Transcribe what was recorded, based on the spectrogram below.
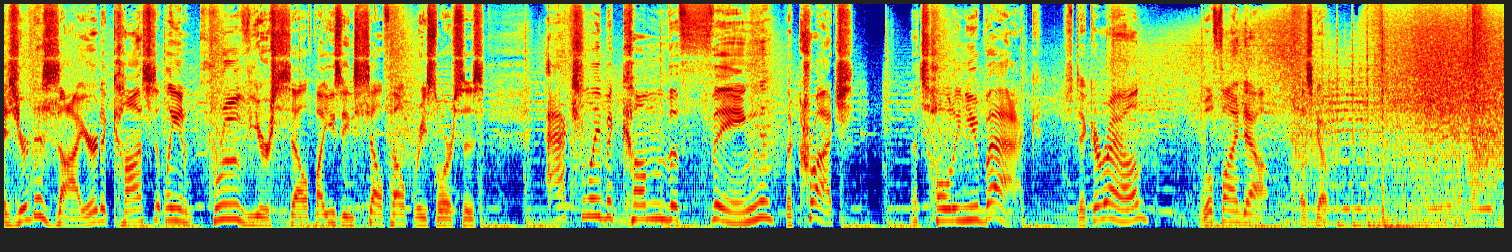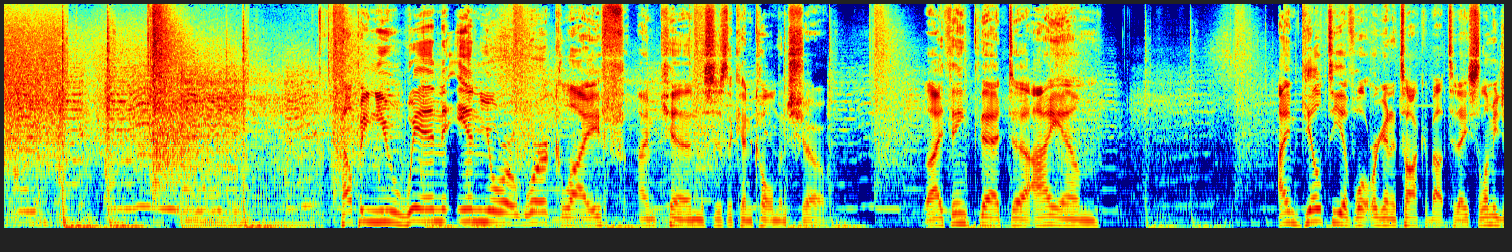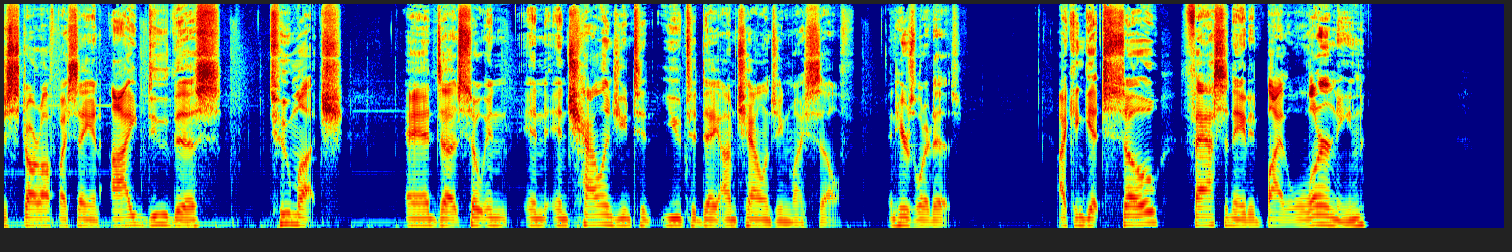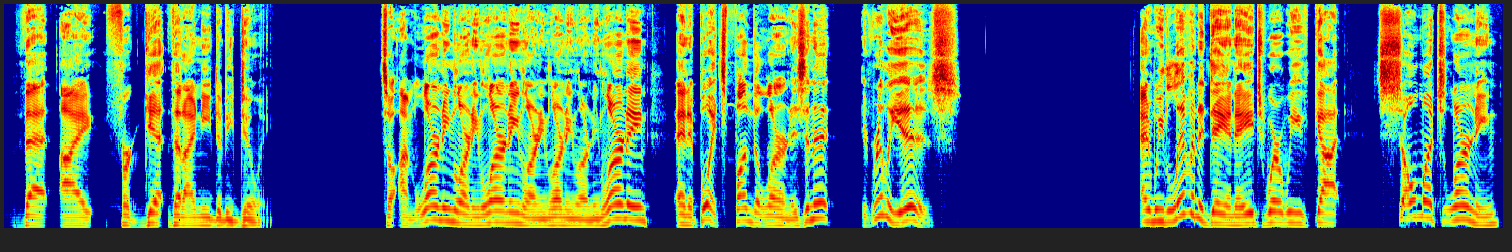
Has your desire to constantly improve yourself by using self help resources actually become the thing, the crutch, that's holding you back? Stick around. We'll find out. Let's go. Helping you win in your work life. I'm Ken. This is the Ken Coleman Show. I think that uh, I am I'm guilty of what we're going to talk about today. So let me just start off by saying I do this too much. And uh, so in in in challenging to you today, I'm challenging myself. And here's what it is. I can get so fascinated by learning that I forget that I need to be doing. So I'm learning, learning, learning, learning, learning, learning, learning, and it, boy, it's fun to learn, isn't it? It really is. And we live in a day and age where we've got so much learning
